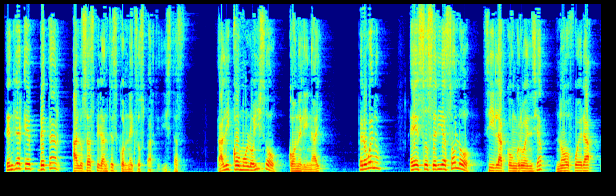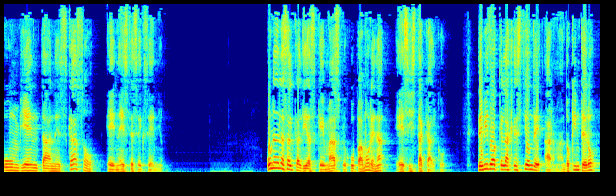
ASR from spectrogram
tendría que vetar a los aspirantes con nexos partidistas, tal y como lo hizo con el INAI. Pero bueno, eso sería solo si la congruencia no fuera un bien tan escaso en este sexenio. Una de las alcaldías que más preocupa a Morena es Iztacalco, debido a que la gestión de Armando Quintero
